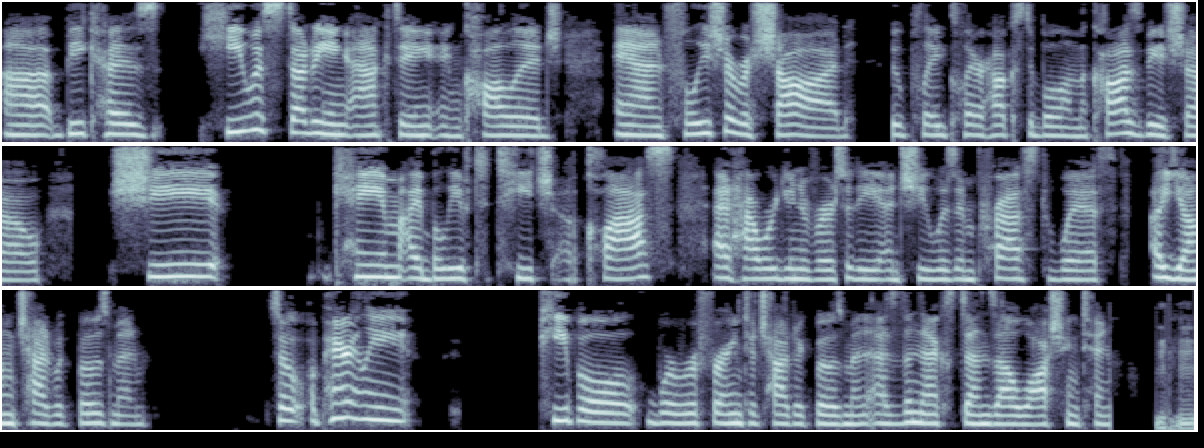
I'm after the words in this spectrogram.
uh, because he was studying acting in college, and Phylicia Rashad, who played Claire Huxtable on The Cosby Show, she came, I believe, to teach a class at Howard University, and she was impressed with a young Chadwick Boseman. So apparently, people were referring to Chadwick Boseman as the next Denzel Washington. Mm-hmm.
